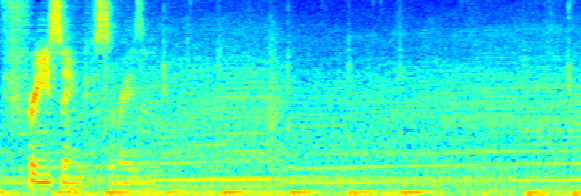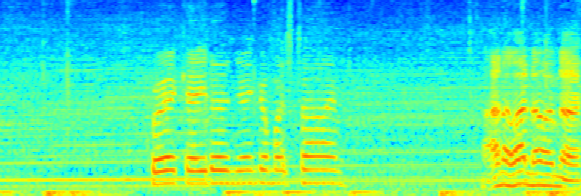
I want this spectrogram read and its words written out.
freezing for some reason. Quick, Aiden, you ain't got much time. I know, I know, I know.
